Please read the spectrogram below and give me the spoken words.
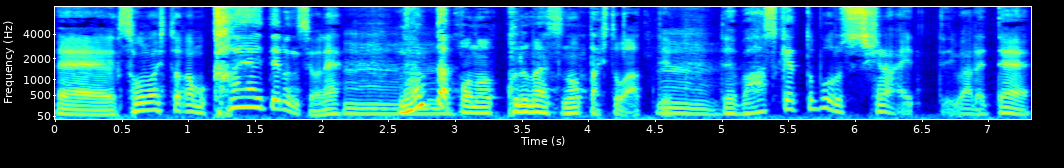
えーその人がもう輝いてるんですよね。なんだこの車椅子乗った人はって。で、バスケットボールしないって言われて、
